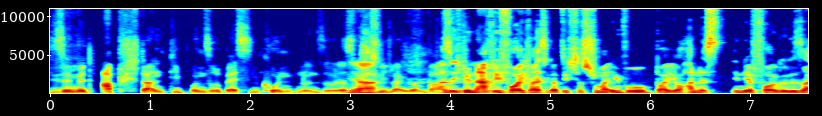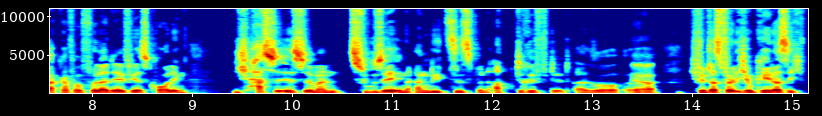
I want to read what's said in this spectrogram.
die sind mit Abstand die, unsere besten Kunden und so. Das Ja. macht mich langsam wahnsinnig. Also ich bin nach wie vor, ich weiß nicht, ob ich das schon mal irgendwo bei Johannes in der Folge gesagt habe, von Philadelphia is Calling. Ich hasse es, wenn man zu sehr in Anglizismen abdriftet. Also Ja. äh, ich finde das völlig okay, dass sich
